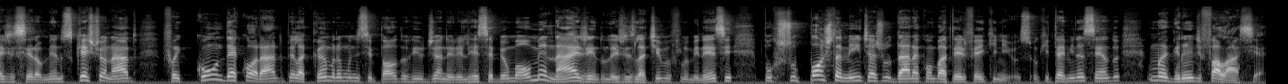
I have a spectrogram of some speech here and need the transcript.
invés de ser ao menos questionado, foi condecorado pela Câmara Municipal do Rio de Janeiro. Ele recebeu uma homenagem do Legislativo Fluminense por supostamente ajudar a combater fake news, o que termina sendo uma grande falácia.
